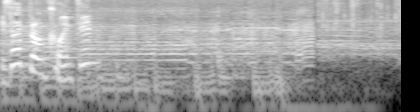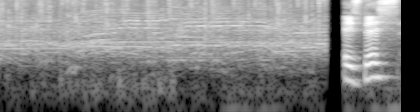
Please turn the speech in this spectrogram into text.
Is that Bill Clinton? Is this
